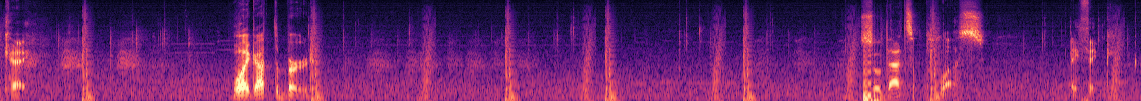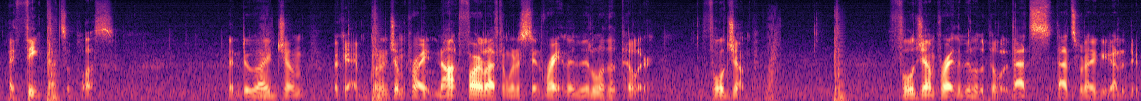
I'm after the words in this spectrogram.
Okay. Well, I got the bird. So that's a plus. I think. I think that's a plus. Do I jump? Okay, I'm going to jump right. Not far left. I'm going to stand right in the middle of the pillar. Full jump. Full jump right in the middle of the pillar. That's that's what I got to do.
